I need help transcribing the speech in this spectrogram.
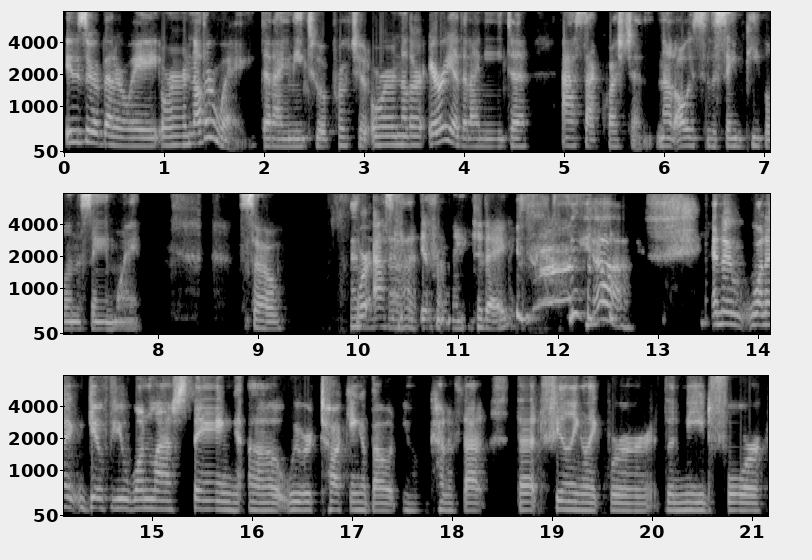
Is there a better way or another way that i need to approach it or another area that i need to ask that question? Not always to the same people in the same way. So we're asking that. differently today. Yeah. And i want to give you one last thing. Uh, we were talking about you know kind of that that feeling like we're the need for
